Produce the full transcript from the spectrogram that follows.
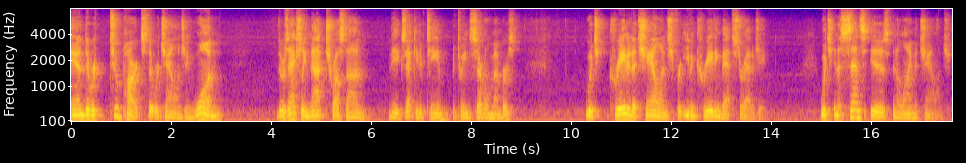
And there were two parts that were challenging. One, there was actually not trust on the executive team between several members, which created a challenge for even creating that strategy, which in a sense is an alignment challenge.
